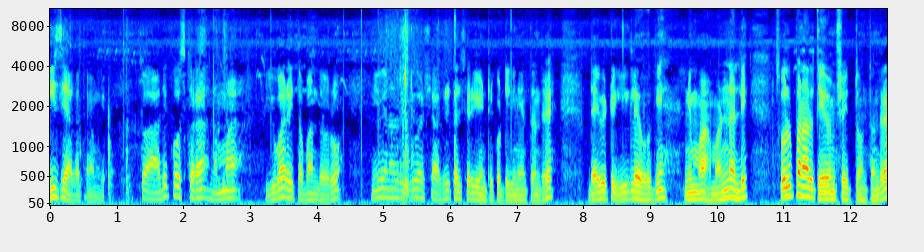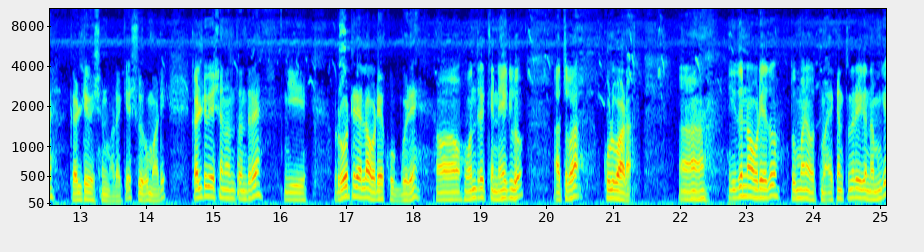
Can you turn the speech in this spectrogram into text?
ಈಸಿ ಆಗುತ್ತೆ ನಮಗೆ. ಸೊ ಅದಕ್ಕೋಸ್ಕರ ನಮ್ಮ ಯುವ ರೈತ ಬಾಂಧವರು ನೀವೇನಾದರೂ ಈ ವರ್ಷ ಅಗ್ರಿಕಲ್ಚರ್ಗೆ ಎಂಟ್ರಿ ಕೊಟ್ಟಿದ್ದೀನಿ ಅಂತಂದರೆ ದಯವಿಟ್ಟು ಈಗಲೇ ಹೋಗಿ ನಿಮ್ಮ ಮಣ್ಣಲ್ಲಿ ಸ್ವಲ್ಪನಾದ್ರೂ ತೇವಾಂಶ ಇತ್ತು ಅಂತಂದರೆ ಕಲ್ಟಿವೇಷನ್ ಮಾಡೋಕ್ಕೆ ಶುರು ಮಾಡಿ. ಕಲ್ಟಿವೇಷನ್ ಅಂತಂದರೆ ಈ ರೋಟ್ರಿ ಎಲ್ಲ ಹೊಡೆಯೋಕ್ಕೆ ಹೋಗ್ಬೇಡಿ. ಆ, ಒಂದರಕ್ಕೆ ನೇಗ್ಲು ಅಥವಾ ಕುಳ್ವಾಡ. ಇದನ್ನು ಹೊಡೆಯೋದು ತುಂಬಾ ಉತ್ತಮ. ಯಾಕಂತಂದರೆ ಈಗ ನಮಗೆ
